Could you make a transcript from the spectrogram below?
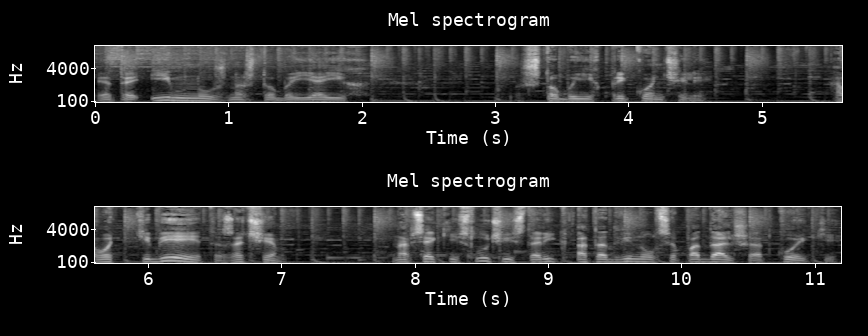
это им нужно, чтобы я их... Чтобы их прикончили. А вот тебе это зачем? На всякий случай старик отодвинулся подальше от койки.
